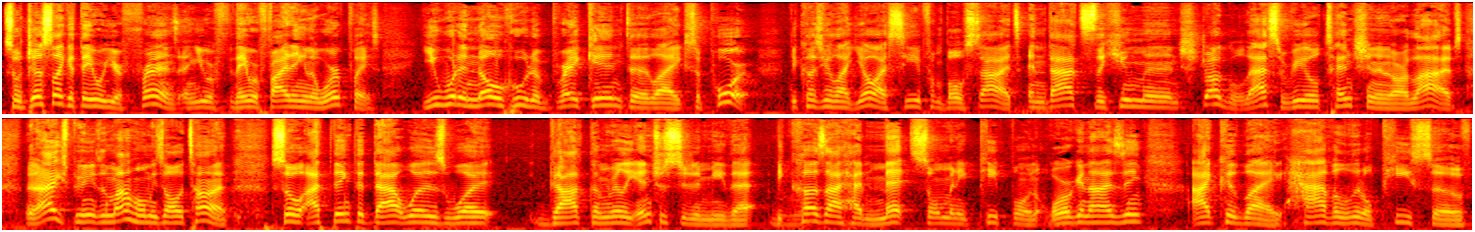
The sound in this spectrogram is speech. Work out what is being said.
So just like if they were your friends and you were they were fighting in the workplace, you wouldn't know who to break in to like support because you're like, yo, I see it from both sides, and that's the human struggle. That's real tension in our lives that I experience with my homies all the time. So I think that that was what got them really interested in me that mm-hmm. because I had met so many people in organizing, I could like have a little piece of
